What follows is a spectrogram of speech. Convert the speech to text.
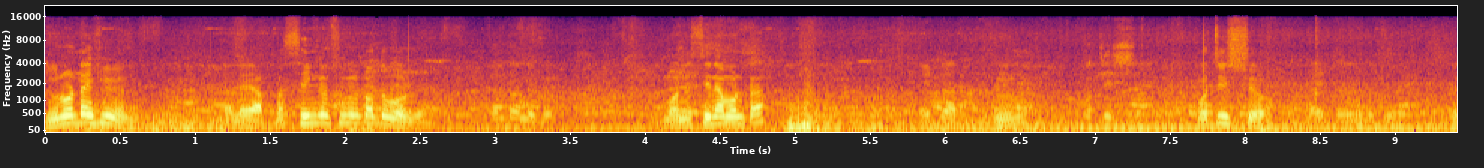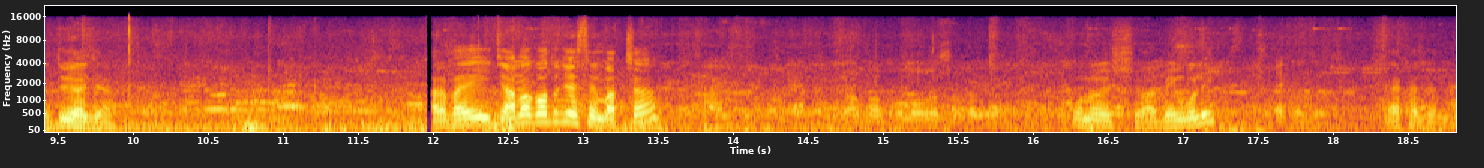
দুটোটাই ফিমেল তাহলে আপনার সিঙ্গেল ফিমেল কত পড়বে? মানে সিনামনটা এটা? হুম? পঁচিশশো। দুই হাজার। আর ভাই জাবা কত চাইছেন বাচ্চা? পনেরোশো আর বেঙ্গলি? এক হাজার। না?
